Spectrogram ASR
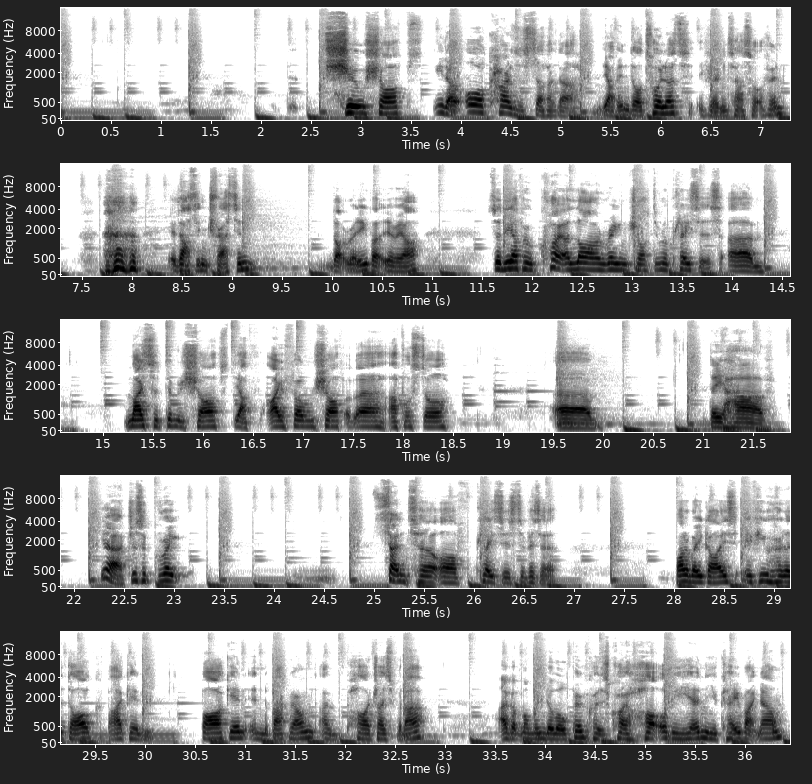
shoe shops, you know, all kinds of stuff like that. They have indoor toilets if you're into that sort of thing. if that's interesting, not really, but here we are. So they have quite a large range of different places. Um, nice of different shops. They have iPhone shop at there, Apple Store. Um, they have, yeah, just a great center of places to visit. By the way, guys, if you heard a dog barking, barking in the background, I apologise for that. I got my window open because it's quite hot over here in the UK right now.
